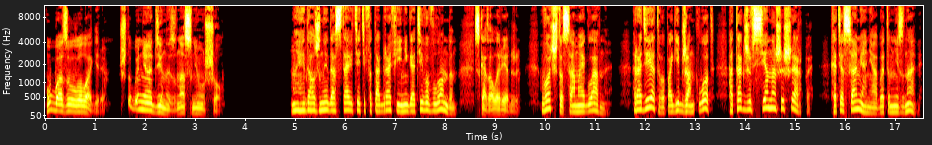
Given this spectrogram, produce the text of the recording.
у базового лагеря, чтобы ни один из нас не ушел». «Мы должны доставить эти фотографии и негативы в Лондон», — сказала Реджи. «Вот что самое главное. Ради этого погиб Жан-Клод, а также все наши шерпы, хотя сами они об этом не знали».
